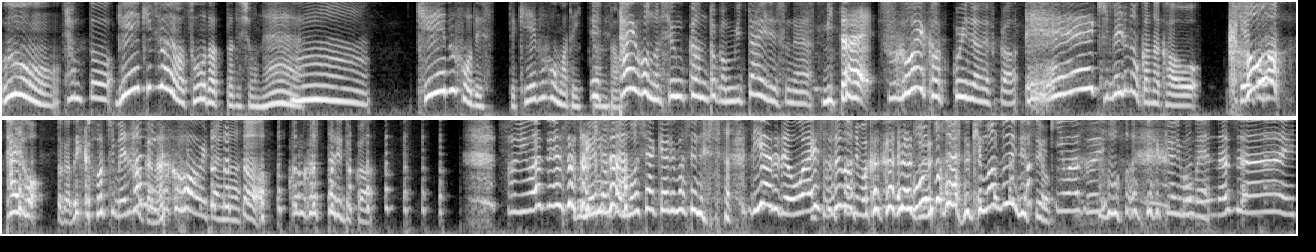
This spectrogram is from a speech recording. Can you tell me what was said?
ううん。ちゃんと。現役時代はそうだったでしょうね、うん警部補ですって警部補まで行っえたんだ。逮捕の瞬間とか見たいですね。見たい。すごいかっこいいんじゃないですか。えー、決めるのかな顔。顔？逮捕とかで顔決めるのかな？犯人確保みたいな。そう。転がったりとか。すみません佐々木さん。い申し訳ありませんでした。リアルでお会いするのにもかかわらず。本当だよ気まずいですよ。気まずい。申し訳ありません。ごめんなさい。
